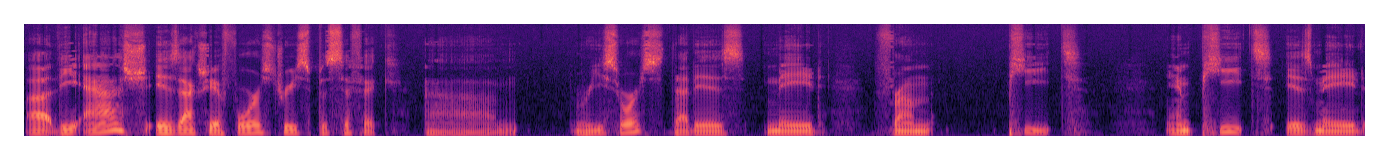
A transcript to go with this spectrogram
Uh, the ash is actually a forestry specific um, resource that is made from peat and peat is made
